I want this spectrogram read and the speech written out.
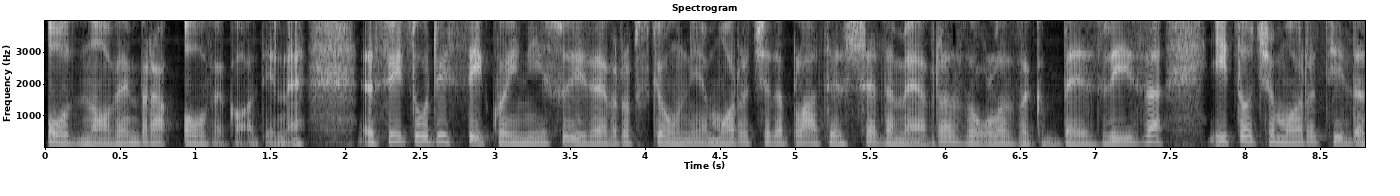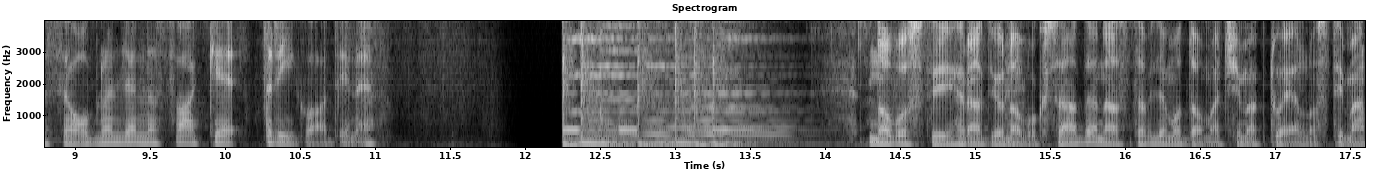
od novembra ove godine. Svi turisti koji nisu iz Evropske unije morat će da plate 7 evra za ulazak bez viza i to će morati da se obnavlja na svake tri godine. Novosti Radio Novog Sada nastavljamo domaćim aktuelnostima.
